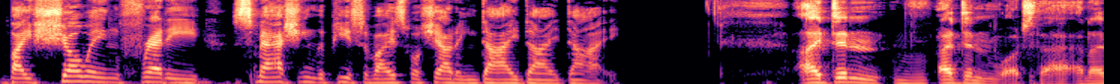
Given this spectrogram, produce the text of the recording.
by showing Freddie smashing the piece of ice while shouting "Die, die, die." I didn't. I didn't watch that, and I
